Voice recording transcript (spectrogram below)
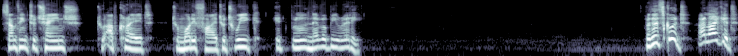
something to change, to upgrade, to modify, to tweak. It will never be ready. But that's good. I like it.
